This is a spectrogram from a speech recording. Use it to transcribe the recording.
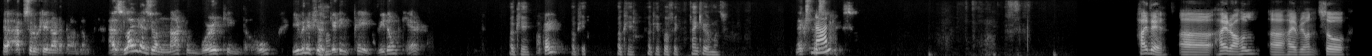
Yeah, absolutely not a problem. As long as you're not working, though, even if you're uh-huh. getting paid, we don't care. Okay, Okay? okay, okay, okay, perfect. Thank you very much. Next person, Kunal? please. Hi there. Uh, hi, Rahul. Uh, hi, everyone. So,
